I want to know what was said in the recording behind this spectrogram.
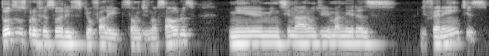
todos os professores que eu falei que são dinossauros me, me ensinaram de maneiras diferentes,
